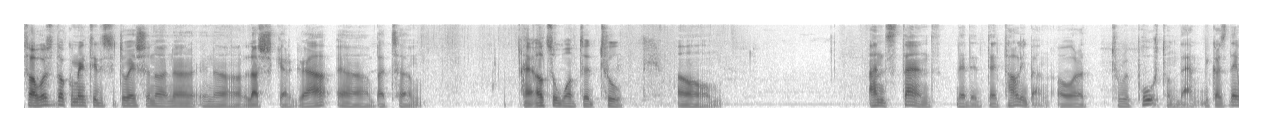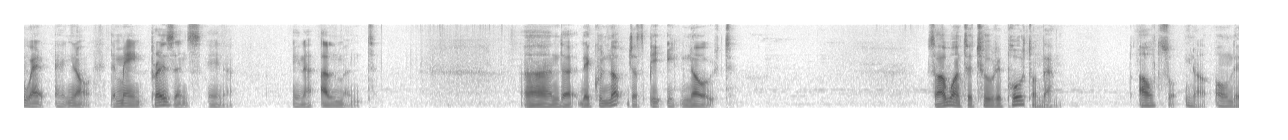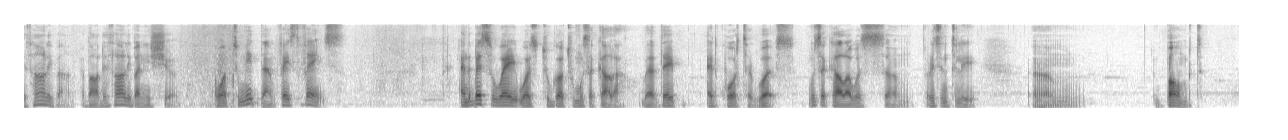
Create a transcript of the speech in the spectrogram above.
So I was documenting the situation on, uh, in uh, Lashkar Gah, uh, but um, I also wanted to um, understand the, the, the, Taliban or to report on them because they were, uh, you know, the main presence in in Helmand, and uh, they could not just be ignored. So I wanted to report on them, also, you know, on the Taliban about the Taliban issue. I want to meet them face to face. And the best way was to go to Musakala, where their headquarters was. Musakala was um, recently um, bombed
